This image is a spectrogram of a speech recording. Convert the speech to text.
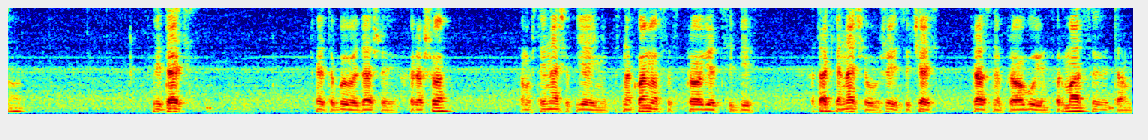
но, видать, это было даже хорошо, потому что иначе я и не познакомился с правовед Сибирь. А так я начал уже изучать разную правовую информацию, там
